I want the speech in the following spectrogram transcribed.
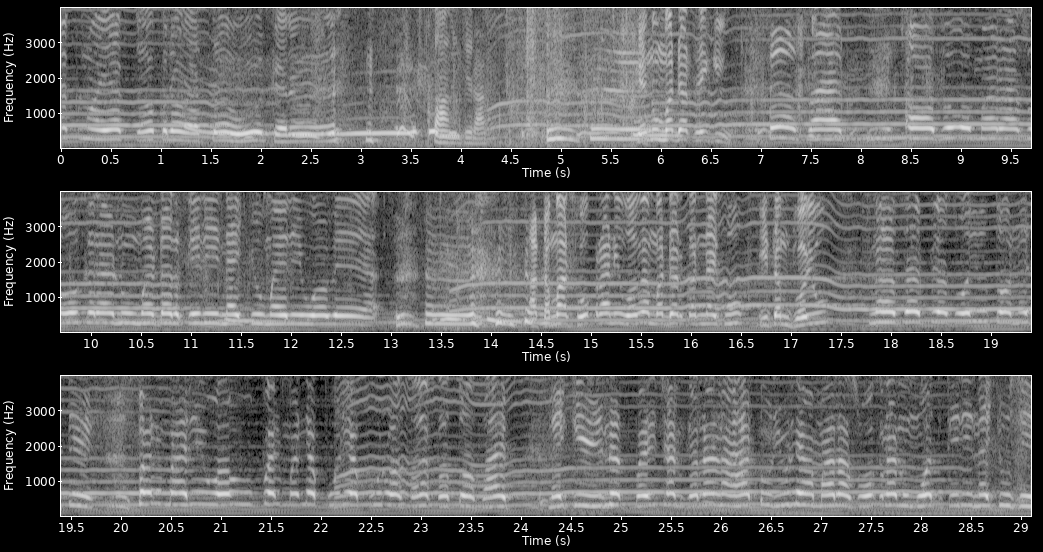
એકનો એક છોકરો હતો હું કરું? શાંતિ રાખ. એનું મર્ડર થઈ ગયું. સાહેબ આ જો મારા છોકરાનું મર્ડર કરી નાખ્યું મારી હોવે આ તમારા છોકરાની હવે મર્ડર કરી નાખ્યું એ તમે જોયું? ના સાહેબ મેં જોયું તો નથી. પણ મારી વહુ ઉપર મને પૂરેપૂરો શક હતો સાહેબ. નકી એને પૈસા ઘરાણા હાટું રહ્યું ને મારા છોકરાનું મોત કરી નાખ્યું છે.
